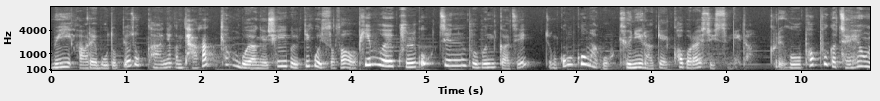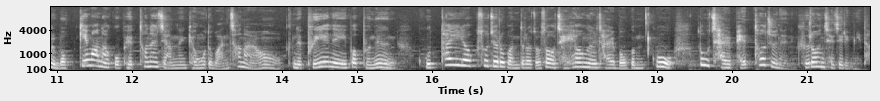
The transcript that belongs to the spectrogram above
위, 아래 모두 뾰족한 약간 다각형 모양의 쉐입을 띠고 있어서 피부의 굴곡진 부분까지 좀 꼼꼼하고 균일하게 커버를 할 수 있습니다. 그리고 퍼프가 제형을 먹기만 하고 뱉어내지 않는 경우도 많잖아요. 근데 V&A 퍼프는 고탄력 소재로 만들어져서 제형을 잘 머금고 또 잘 뱉어주는 그런 재질입니다.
